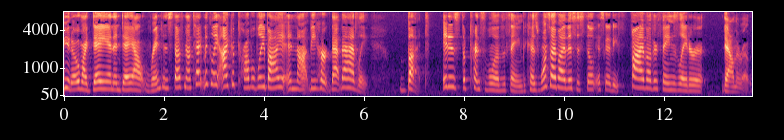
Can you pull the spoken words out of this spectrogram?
you know, my day in and day out rent and stuff. Now, technically, I could probably buy it and not be hurt that badly. But it is the principle of the thing because once I buy this, it's still it's going to be five other things later down the road.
